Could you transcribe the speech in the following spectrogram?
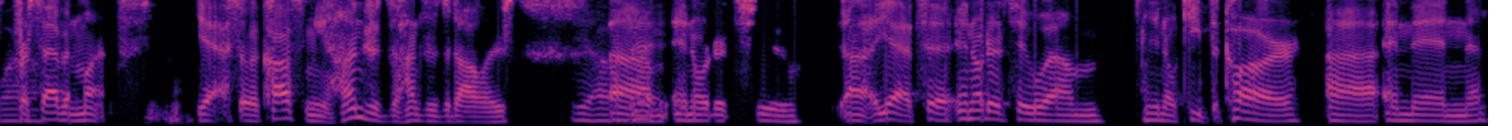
Wow. for seven months. Yeah, so it cost me hundreds and hundreds of dollars Yeah. Um, in order to, uh, yeah, to in order to, um, you know, keep the car. Uh, and then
